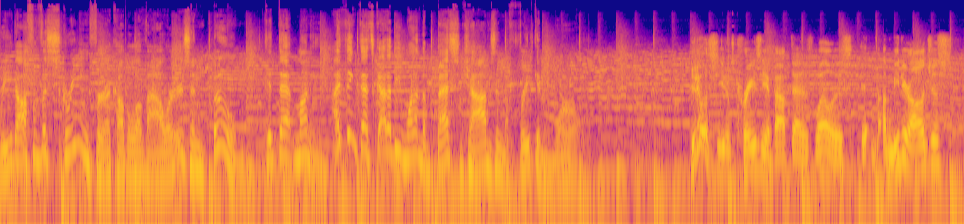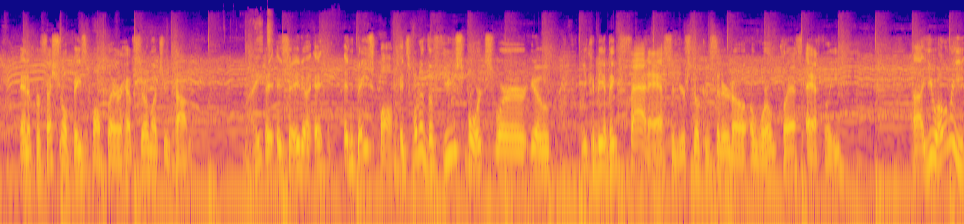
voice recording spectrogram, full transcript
read off of a screen for a couple of hours and boom, get that money. I think that's got to be one of the best jobs in the freaking world. You know what's, you know what's crazy about that as well is a meteorologist and a professional baseball player have so much in common. Right? It- It's you know it, in baseball, it's one of the few sports where you know you can be a big fat ass and you're still considered a, a world class athlete. Uh, you only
